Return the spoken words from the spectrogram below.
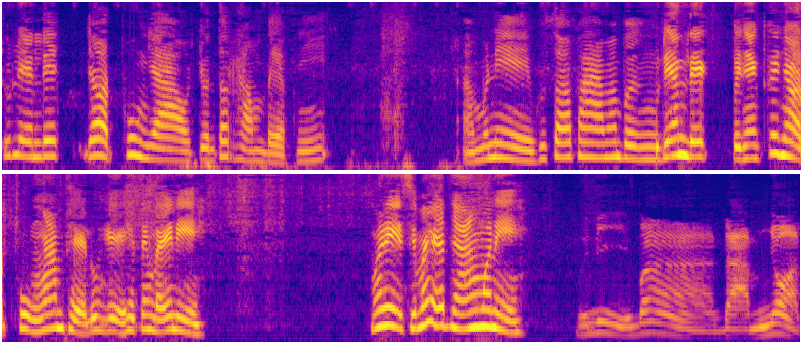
ทุเรียนเล็กยอดพุ่งยาวจนต้องทำแบบนี้อ่ามื่อนี้คุณซอพามาเบิ่งทุเรียนเล็กเป็นหยังคือยอดพุ่งงามแถลุงเอเฮ็ดจังไดนี่มื่อนี้สิมาเฮ็ดหยังมื่อนี้มื้อนี้มาดามยอด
